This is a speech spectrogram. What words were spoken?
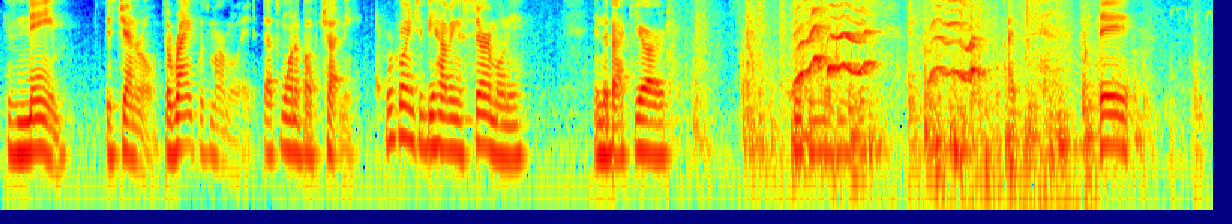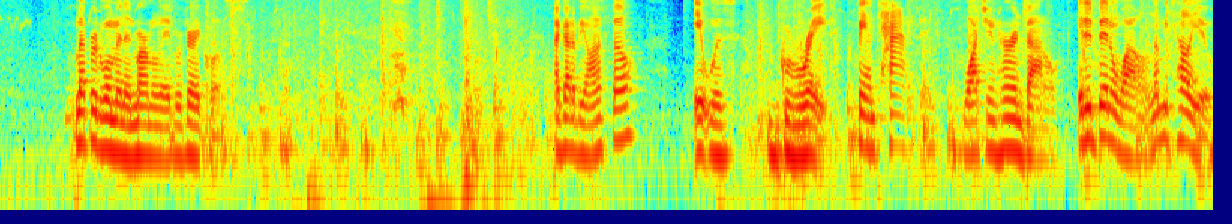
his name is General. The rank was Marmalade. That's one above Chutney. We're going to be having a ceremony in the backyard. They, Leopard Woman and Marmalade were very close. I gotta be honest though, it was great, fantastic watching her in battle. It had been a while, and let me tell you,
